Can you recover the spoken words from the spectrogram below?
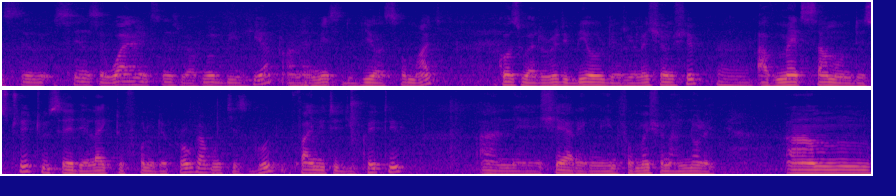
since a while since we have not been here, and I miss the viewers so much because we had already built a relationship. I've met some on the street who say they like to follow the program, which is good, find it educative, and uh, sharing information and knowledge. Um,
